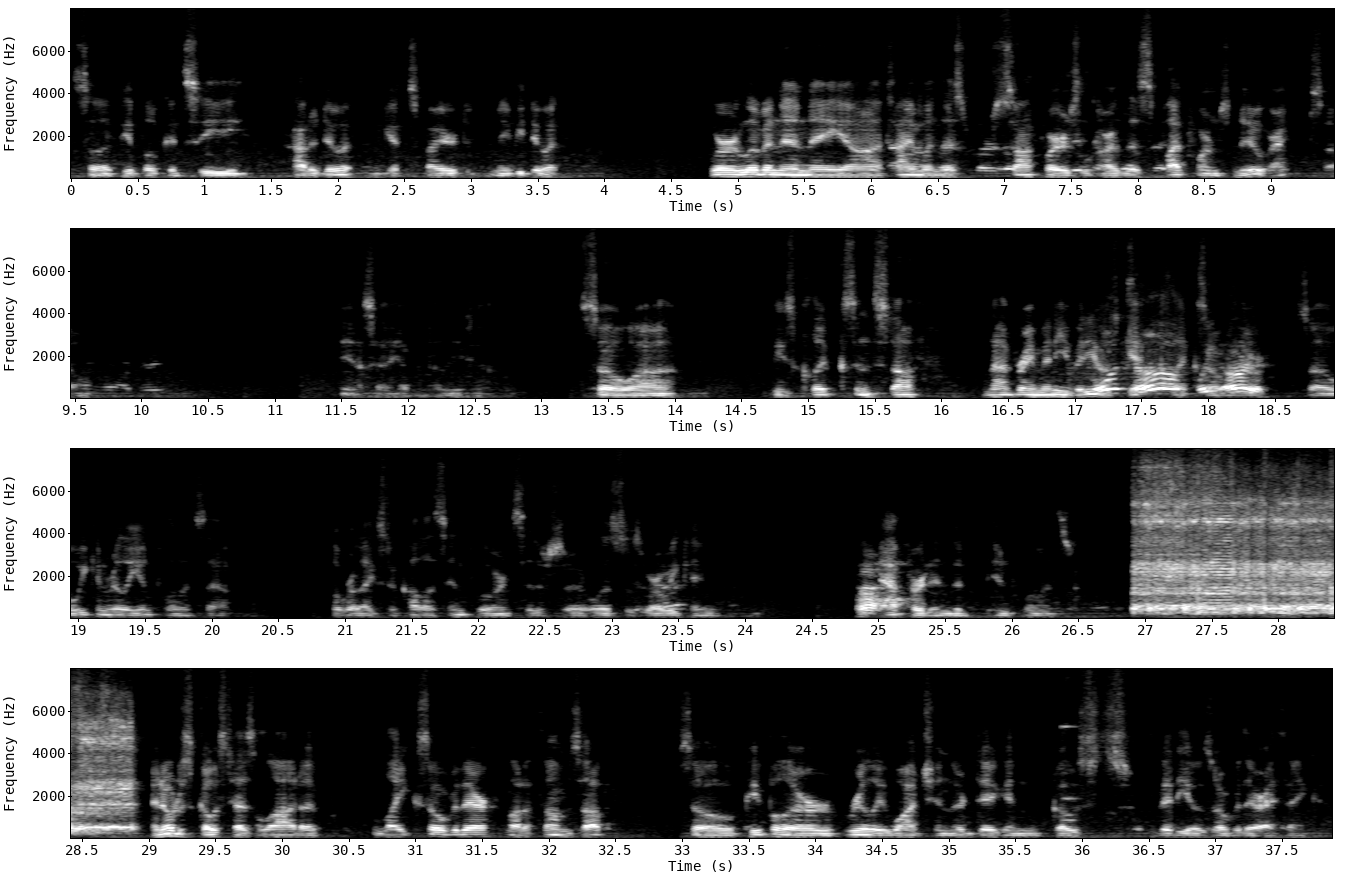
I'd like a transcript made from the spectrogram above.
so that people could see how to do it and get inspired to maybe do it. We're living in a uh, time when this software is, or this platform's new, right? So, yes, I haven't done these yet. So, uh, these clicks and stuff, not very many videos What's get up? clicks We over are- there. So we can really influence that. Silver likes to call us influencers. So this is where we can put effort into influence. I noticed Ghost has a lot of likes over there, a lot of thumbs up. So people are really watching. They're digging Ghost's videos over there, I think.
